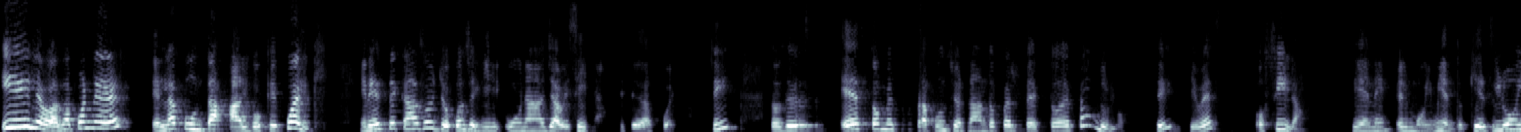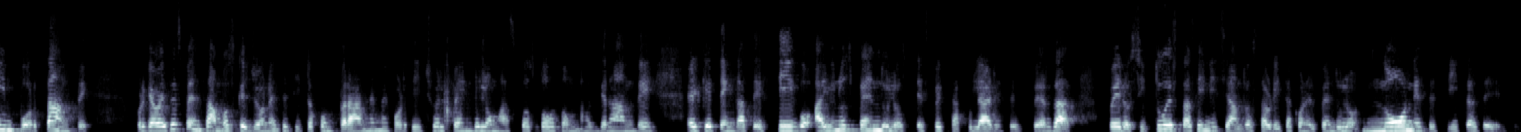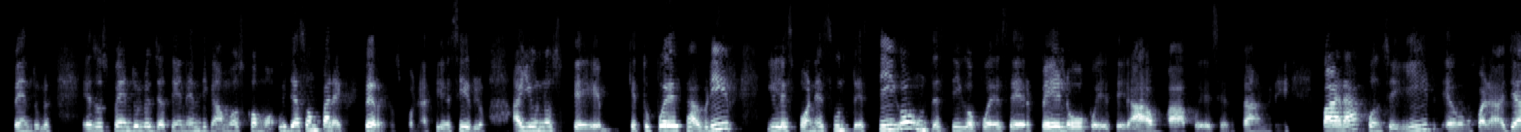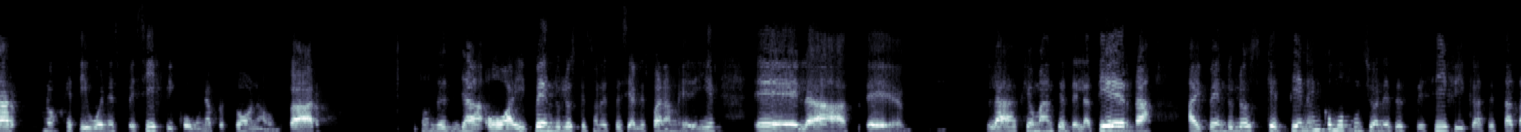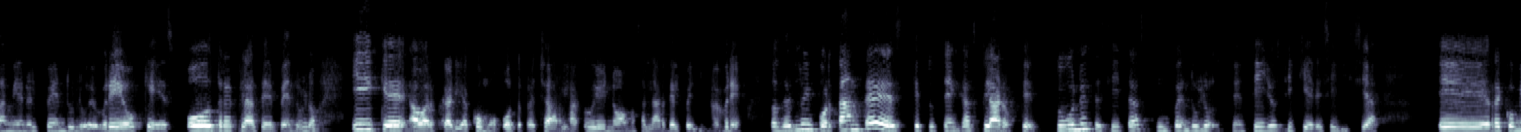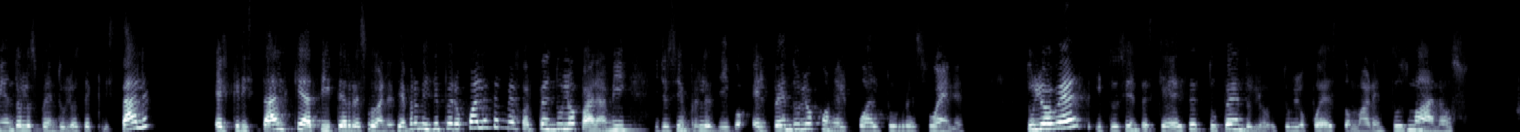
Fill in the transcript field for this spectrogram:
y le vas a poner en la punta algo que cuelgue. En este caso yo conseguí una llavecita, si te das cuenta, ¿sí? Entonces, esto me está funcionando perfecto de péndulo, ¿sí? ¿Sí ves? Oscila, tiene el movimiento, que es lo importante, porque a veces pensamos que yo necesito comprarme, mejor dicho, el péndulo más costoso, más grande, el que tenga testigo. Hay unos péndulos espectaculares, es verdad, pero si tú estás iniciando hasta ahorita con el péndulo, no necesitas de esos péndulos. Esos péndulos ya tienen, digamos, como, ya son para expertos, por así decirlo. Hay unos que, que tú puedes abrir y les pones un testigo. Un testigo puede ser pelo, puede ser agua, puede ser sangre, para conseguir eh, o para hallar un objetivo en específico, una persona, un lugar, entonces ya, o hay péndulos que son especiales para medir eh, las, eh, las geomancias de la Tierra, hay péndulos que tienen como funciones específicas. Está también el péndulo hebreo, que es otra clase de péndulo y que abarcaría como otra charla. Hoy no vamos a hablar del péndulo hebreo. Entonces, lo importante es que tú tengas claro que tú necesitas un péndulo sencillo si quieres iniciar. Eh, recomiendo los péndulos de cristales. El cristal que a ti te resuene. Siempre me dicen, pero ¿cuál es el mejor péndulo para mí? Y yo siempre les digo, el péndulo con el cual tú resuenes. Tú lo ves y tú sientes que es tu péndulo y tú lo puedes tomar en tus manos,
